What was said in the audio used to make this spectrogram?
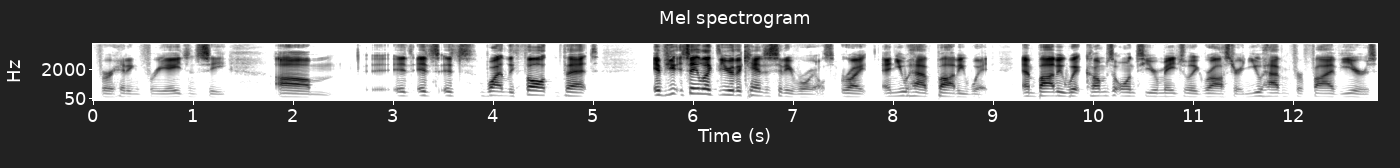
for hitting free agency. Um, it, it's it's widely thought that if you say like you're the Kansas City Royals, right, and you have Bobby Witt, and Bobby Witt comes onto your major league roster, and you have him for five years,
